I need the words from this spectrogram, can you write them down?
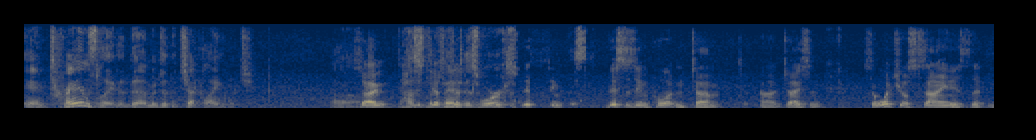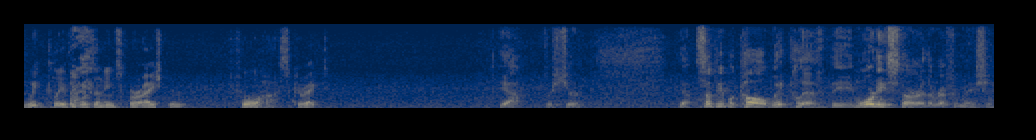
and translated them into the Czech language. Uh, so, Huss defended just, his works. This, this is important, um, uh, Jason. So, what you're saying is that Wycliffe was an inspiration for Huss, correct? Yeah, for sure. Yeah, some people call Wycliffe the morning star of the Reformation,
